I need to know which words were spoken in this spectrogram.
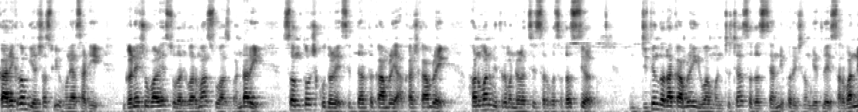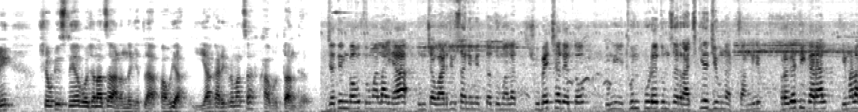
कार्यक्रम यशस्वी होण्यासाठी गणेश उबाळे सूरज वर्मा सुहास भंडारी संतोष कुदळे सिद्धार्थ कांबळे आकाश कांबळे हनुमान मित्रमंडळाचे सर्व सदस्य जितेंद्रदा कांबळे युवा मंचच्या सदस्यांनी परिश्रम घेतले. सर्वांनी शेवटी स्नेहभोजनाचा आनंद घेतला. पाहूया या कार्यक्रमाचा हा वृत्तांत. जतीन भाऊ तुम्हाला ह्या तुमच्या वाढदिवसानिमित्त तुम्हाला शुभेच्छा देतो. तुम्ही इथून पुढे तुमचं राजकीय जीवनात चांगली प्रगती कराल ही मला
